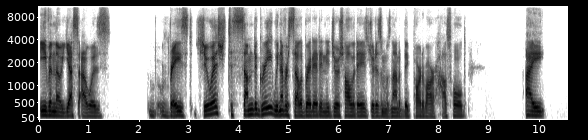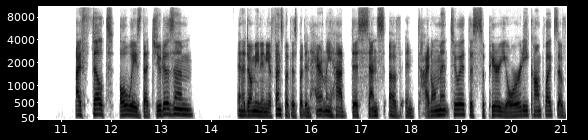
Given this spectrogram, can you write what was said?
even though yes i was raised jewish to some degree we never celebrated any jewish holidays judaism was not a big part of our household. I i felt always that judaism and i don't mean any offense by this but inherently had this sense of entitlement to it the superiority complex of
